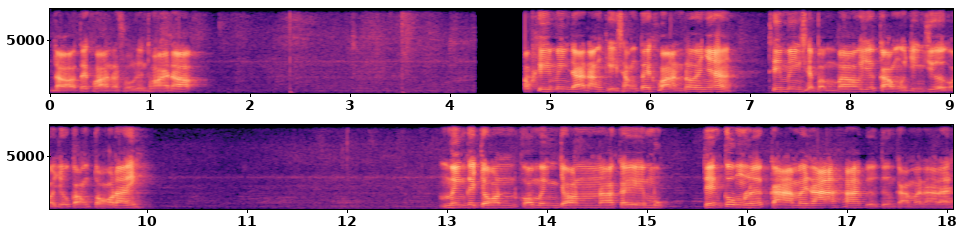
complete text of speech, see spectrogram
đó, tài khoản là số điện thoại đó. Sau khi mình đã đăng ký xong tài khoản rồi nha, thì mình sẽ bấm vào dấu cong ở trên giữa, có dấu cong to đây. Mình cái chọn, có mình chọn à, cái mục tên cùng là camera ha, biểu tượng camera đây.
